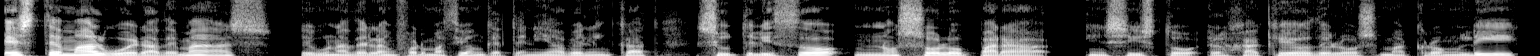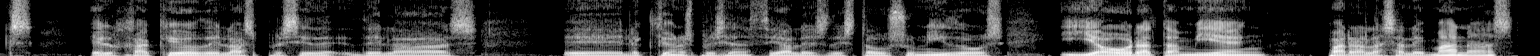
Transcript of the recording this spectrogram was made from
Este malware, además, eh, una de la información que tenía Bellingcat, se utilizó no solo para, insisto, el hackeo de los Macron Leaks, el hackeo de las, eh, elecciones presidenciales de Estados Unidos y ahora también para las alemanas,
